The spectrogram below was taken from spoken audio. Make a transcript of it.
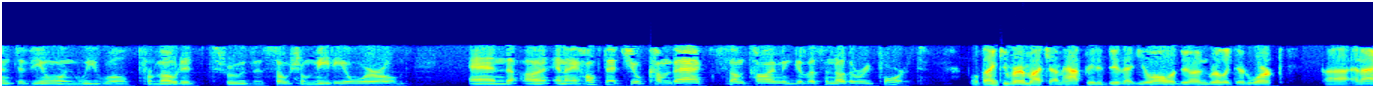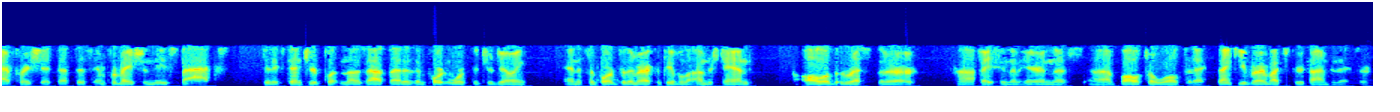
interview and we will promote it through the social media world. And uh, and I hope that you'll come back sometime and give us another report. Well, thank you very much. I'm happy to do that. You all are doing really good work, uh, and I appreciate that. This information, these facts, to the extent you're putting those out, that is important work that you're doing and it's important for the American people to understand all of the risks that are uh, facing them here in this uh, volatile world today. Thank you very much for your time today, sir.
